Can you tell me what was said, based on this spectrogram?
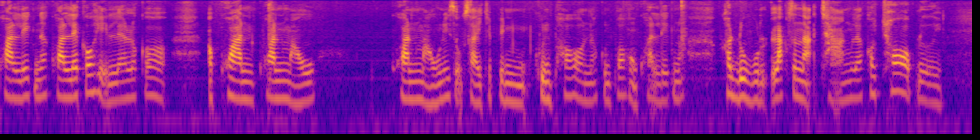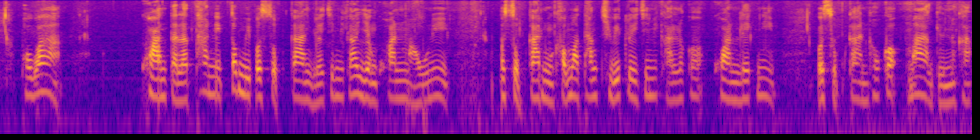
ควานเล็กนะควานเล็กเขาเห็นแล้ว แล้วก็เอาควานควานเหมาควานเหมานี่สงสัยจะเป็นคุณพ่อนะคุณพ่อของควานเล็กเนาะเขาดูลักษณะช้างแล้วเขาชอบเลย เพราะว่าควานแต่ละท่านนี่ต้องมีประสบการณ์อยู่แล้วใช่ไหมคะอย่างควานเหมานี่ประสบการณ์ของเขามาทั้งชีวิตเลยใช่ไหมคะแล้วก็ควานเล็กนี่ประสบการณ์เขาก็มากอยู่นะคะ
